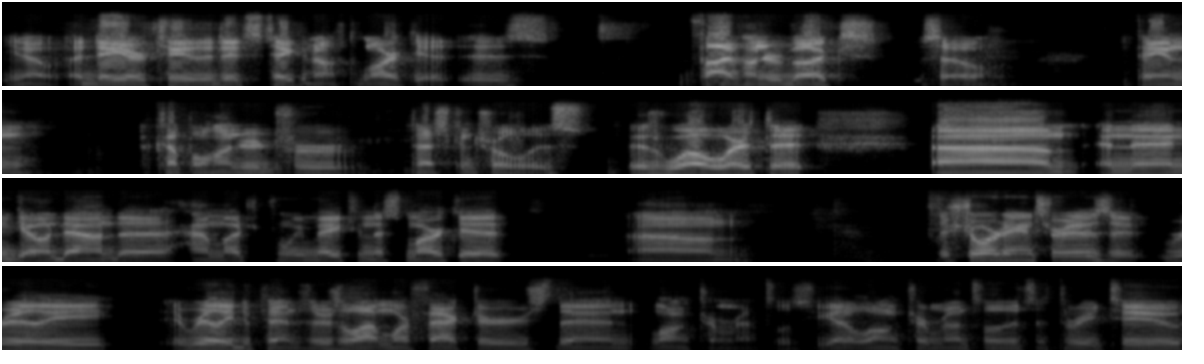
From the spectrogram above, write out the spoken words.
you know, a day or two that it's taken off the market is five hundred bucks. So paying a couple hundred for pest control is is well worth it. Um, and then going down to how much can we make in this market? Um, the short answer is it really it really depends. There's a lot more factors than long-term rentals. You got a long-term rental that's a three-two.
